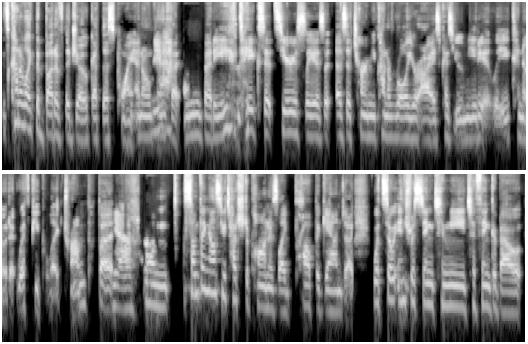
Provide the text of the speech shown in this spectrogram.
it's kind of like the butt of the joke at this point. I don't yeah. think that anybody takes it seriously as a, as a term. You kind of roll your eyes because you immediately connote it with people like Trump. But yeah. um, something else you touched upon is like propaganda. What's so interesting to me to think about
